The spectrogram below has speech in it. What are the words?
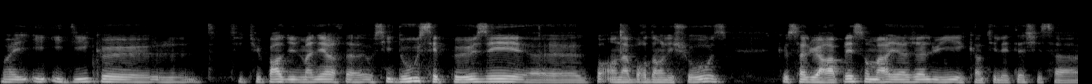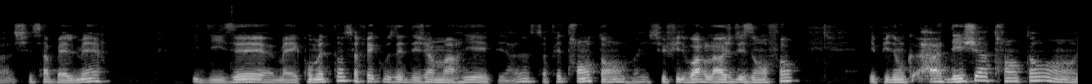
Oui, il, il dit que tu, tu parles d'une manière euh, aussi douce et pesée euh, en abordant les choses, que ça lui a rappelé son mariage à lui. Et quand il était chez sa, belle-mère, il disait, mais combien de temps ça fait que vous êtes déjà puis, ah, ça fait 30 ans. Il suffit de voir l'âge des enfants. Et puis donc, ah, déjà 30 ans,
